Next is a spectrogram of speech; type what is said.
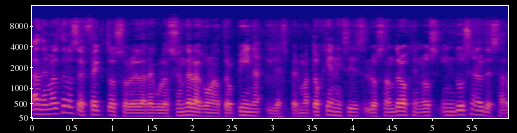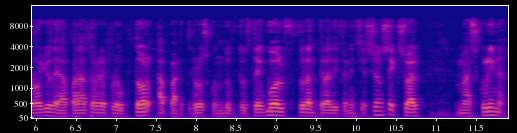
Además de los efectos sobre la regulación de la gonadotropina y la espermatogénesis, los andrógenos inducen el desarrollo del aparato reproductor a partir de los conductos de Wolf durante la diferenciación sexual masculina.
